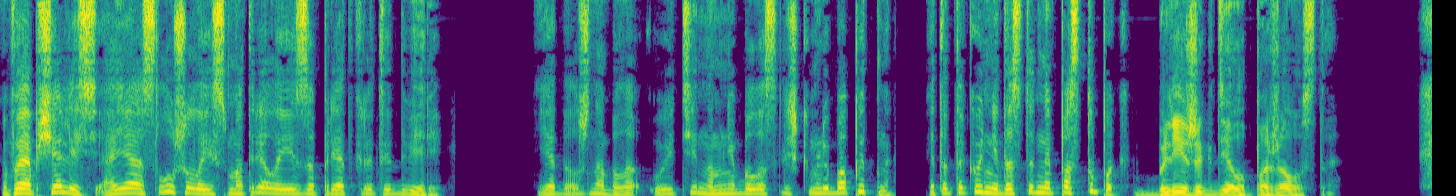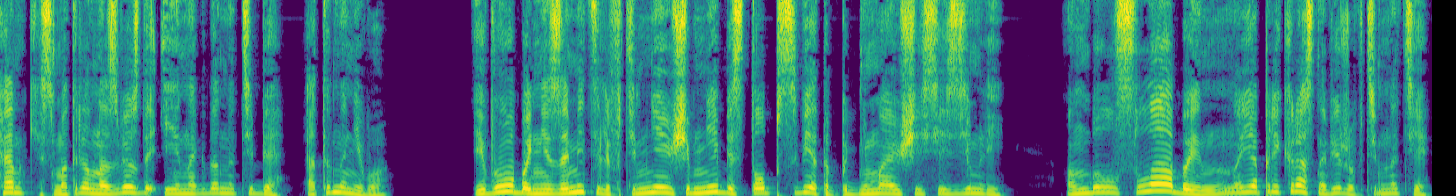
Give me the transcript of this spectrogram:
Вы общались, а я слушала и смотрела из-за приоткрытой двери. Я должна была уйти, но мне было слишком любопытно. Это такой недостойный поступок. Ближе к делу, пожалуйста. Хамки смотрел на звезды и иногда на тебя, а ты на него. И вы оба не заметили в темнеющем небе столб света, поднимающийся с земли. Он был слабый, но я прекрасно вижу в темноте.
